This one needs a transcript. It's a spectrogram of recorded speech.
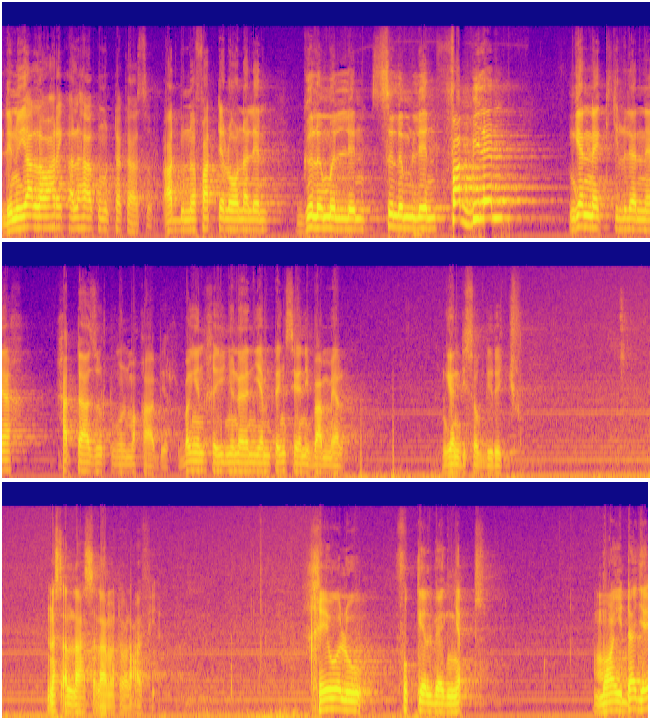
li nu yàlla wax rek alhaakumu takaasur àdduna fàtteloo na leen gëlëmal leen sëlëm leen fàbbi leen ngeen nekk ci lu leen neex xatta zurtumul maqaabir ba ngeen xëy ñu ne leen yem teg seeni bàmmeel ngeen di soog di rëccu nasallah salaamata wal aafiya xéewalu fukkeel beeg ñett mooy daje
